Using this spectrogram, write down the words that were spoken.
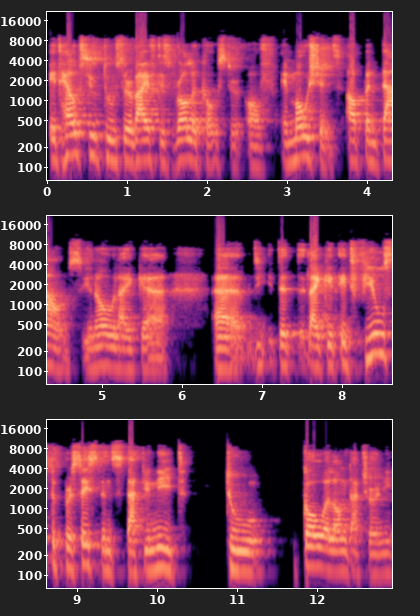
it helps you to survive this roller coaster of emotions, up and downs, you know, like, uh, uh, the, the, like it, it fuels the persistence that you need to go along that journey.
